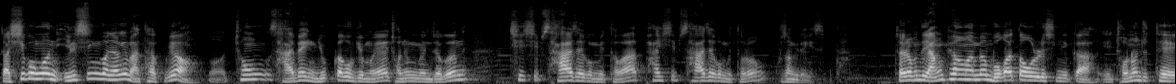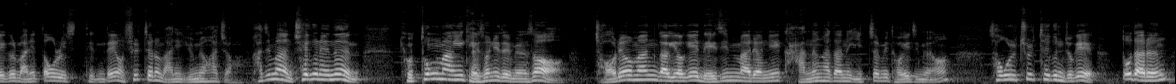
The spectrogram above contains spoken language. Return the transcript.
자, 시공은 일신건영이 맡았고요. 어, 총 406가구 규모의 전용 면적은 74제곱미터와 84제곱미터로 구성이 되어 있습니다. 자, 여러분들 양평하면 뭐가 떠오르십니까? 예, 전원주택을 많이 떠올리실 텐데요. 실제로 많이 유명하죠. 하지만 최근에는 교통망이 개선이 되면서 저렴한 가격에 내 집 마련이 가능하다는 이점이 더해지며 서울 출퇴근족의 또 다른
